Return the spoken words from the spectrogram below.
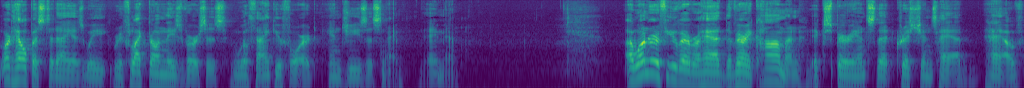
Lord, help us today as we reflect on these verses. We'll thank you for it in Jesus' name. Amen. I wonder if you've ever had the very common experience that Christians had have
